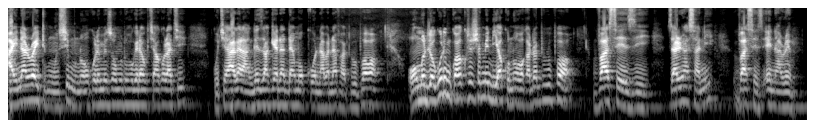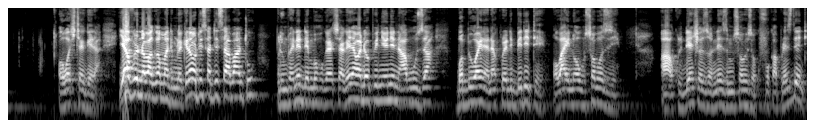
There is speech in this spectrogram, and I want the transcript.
alina right mu nsi muno okulemesa omuntu okwogera ku kyakola ki? Kukyayagala ngezako era ddamu okuwona banafa people power. Omuliro guli mukwaka ku social media kuno wakati wa people power versus zari hassani versus nrm oba kitegeera yavudde nabagamba nti mulekerawo tisatisa abantu buli muntu alina eddembe okwogera kyagala. Yabadde opinioni n'abuuza bobi wine alina credibility oba alina obusobozi uh, credentials zonna ezimusobozesa okufuuka president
